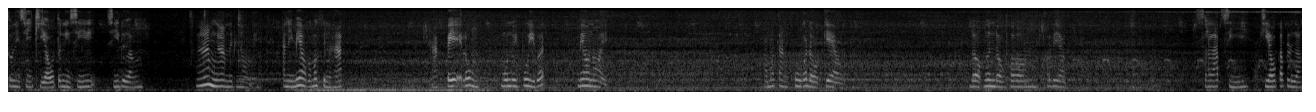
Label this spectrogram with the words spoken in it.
ตัวนี้สีเขียวตัวนี้สีสีเหลืองงามงามเลยพี่น้องเลยอันนี้แมวก็มาขึ้นฮักฮักเป๊ะลงมุนอุยปุยเบิดแมวหน่อย เอามาตั้งคู่ก็ดอกแก้ว ดอกเงินดอกทองเขาเรียก สลับสีเขียวกับเหลือง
